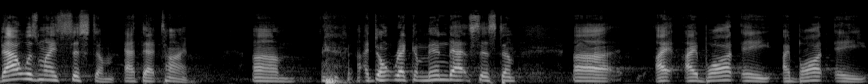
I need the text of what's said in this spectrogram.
That was my system at that time. Um, I don't recommend that system. Uh, I, I bought, a, I bought a,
